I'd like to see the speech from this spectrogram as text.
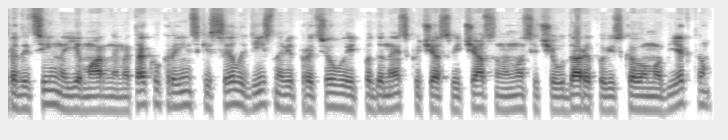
традиційно є марними. Так, українські сили дійсно відпрацьовують по Донецьку час від часу, наносячи удари по військовим об'єктам,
